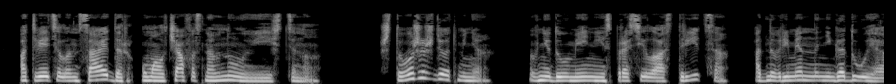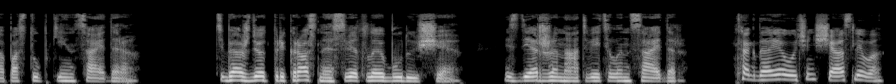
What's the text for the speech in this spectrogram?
— ответил инсайдер, умолчав основную истину. «Что же ждет меня?» — в недоумении спросила Острица, одновременно негодуя о поступке инсайдера. «Тебя ждет прекрасное светлое будущее», — сдержанно ответил инсайдер. «Тогда я очень счастлива»,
